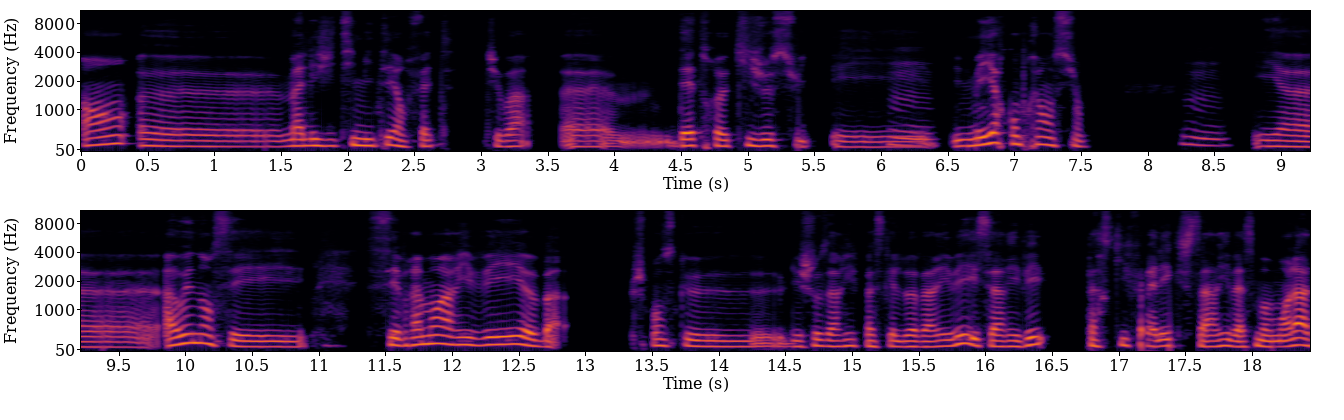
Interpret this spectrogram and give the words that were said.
en euh, ma légitimité, en fait, tu vois, d'être qui je suis et Hmm. une meilleure compréhension. Hmm. Et euh, ah ouais non, c'est c'est vraiment arrivé. euh, bah, je pense que les choses arrivent parce qu'elles doivent arriver et c'est arrivé parce qu'il fallait que ça arrive à ce moment-là.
